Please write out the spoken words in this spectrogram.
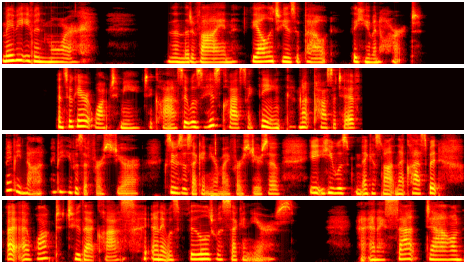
Maybe even more than the divine, theology is about the human heart. And so Garrett walked me to class. It was his class, I think. I'm not positive. Maybe not. Maybe he was a first year because he was a second year my first year. So he, was, I guess, not in that class. But I, I walked to that class and it was filled with second years. And I sat down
